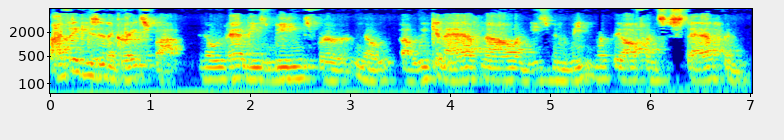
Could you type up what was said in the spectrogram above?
I think he's in a great spot. You know, we've had these meetings for, you know, a week and a half now, and he's been meeting with the offensive staff, and,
